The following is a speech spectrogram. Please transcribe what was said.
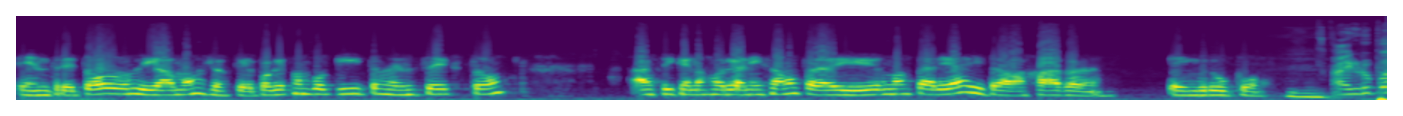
entre todos, digamos, los que, porque son poquitos en sexto, así que nos organizamos para dividirnos tareas y trabajar en grupo. Ah, ¿El grupo,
